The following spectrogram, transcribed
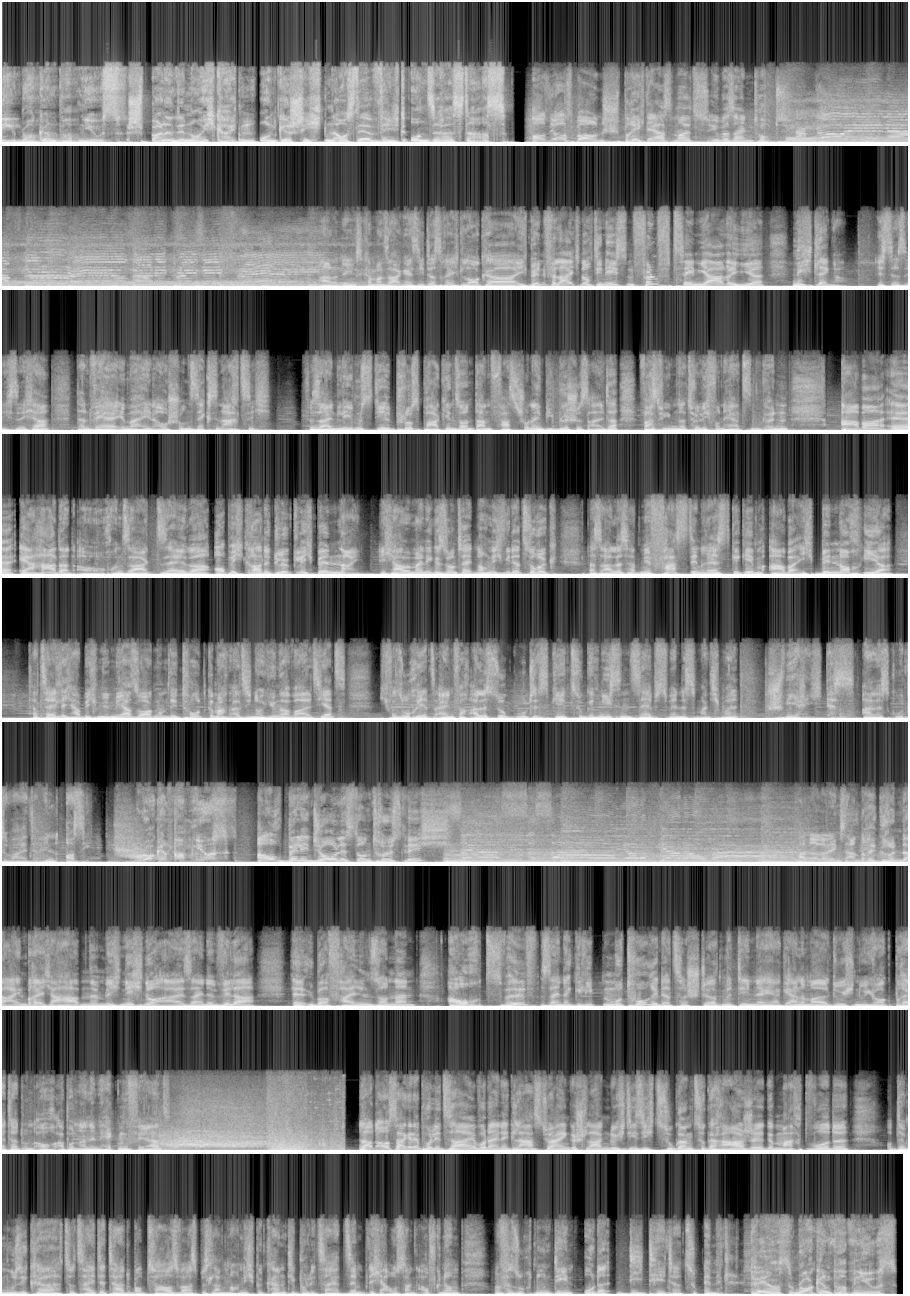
Die Rock and Pop News. Spannende Neuigkeiten und Geschichten aus der Welt unserer Stars. Ozzy Osbourne spricht erstmals über seinen Tod. Allerdings kann man sagen, er sieht das recht locker. Ich bin vielleicht noch die nächsten 15 Jahre hier, nicht länger. Ist er sich sicher? Dann wäre er immerhin auch schon 86. Für seinen Lebensstil plus Parkinson dann fast schon ein biblisches Alter, was wir ihm natürlich von Herzen gönnen. Aber äh, er hadert auch und sagt selber, ob ich gerade glücklich bin? Nein, ich habe meine Gesundheit noch nicht wieder zurück. Das alles hat mir fast den Rest gegeben, aber ich bin noch hier. Tatsächlich habe ich mir mehr Sorgen um den Tod gemacht, als ich noch jünger war als jetzt. Ich versuche jetzt einfach alles so gut es geht zu genießen, selbst wenn es manchmal schwierig ist. Alles Gute weiterhin, Ozzy. Rock and Pop News. Auch Billy Joel ist untröstlich. Hat allerdings andere Gründe. Einbrecher haben nämlich nicht nur seine Villa äh, überfallen, sondern auch zwölf seiner geliebten Motorräder zerstört, mit denen er ja gerne mal durch New York brettert und auch ab und an den Hecken fährt. Laut Aussage der Polizei wurde eine Glastür eingeschlagen, durch die sich Zugang zur Garage gemacht wurde. Ob der Musiker zur Zeit der Tat überhaupt zu Hause war, ist bislang noch nicht bekannt. Die Polizei hat sämtliche Aussagen aufgenommen und versucht nun den oder die Täter zu ermitteln. Pairs Rock and Pop News.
